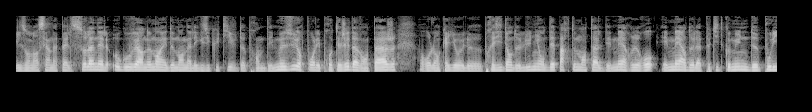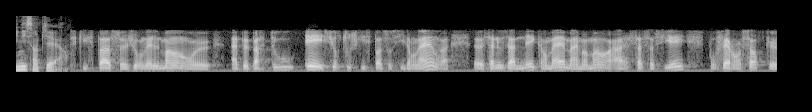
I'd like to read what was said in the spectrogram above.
Ils ont lancé un appel solennel au gouvernement et demandent à l'exécutif de prendre des mesures pour les protéger davantage. Roland Caillot est le président de l'Union départementale des maires ruraux et maire de la petite commune de Pouligny-Saint-Pierre. Ce qui se passe journellement euh, un peu partout et surtout ce qui se passe aussi dans l'Indre, euh, ça nous a amené quand même à un moment à s'associer pour faire en sorte que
